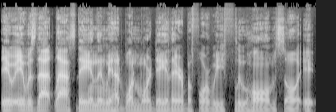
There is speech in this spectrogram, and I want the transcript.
it, it was that last day, and then we had one more day there before we flew home. So it,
